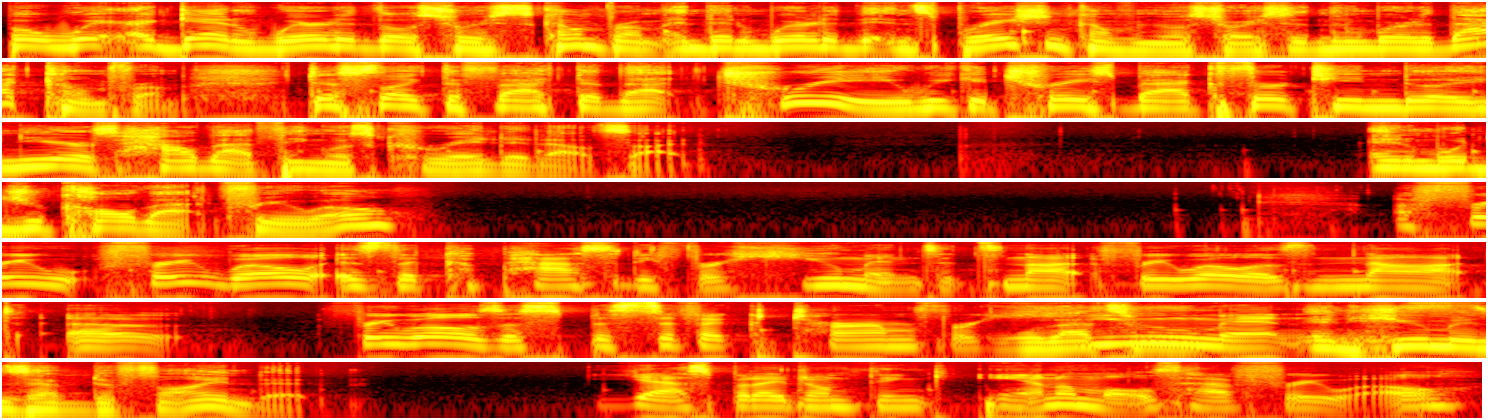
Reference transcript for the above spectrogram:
But where again, where did those choices come from? And then where did the inspiration come from those choices? And then where did that come from? Just like the fact that that tree, we could trace back 13 billion years how that thing was created outside. And would you call that free will? A free free will is the capacity for humans. It's not free will is not a free will is a specific term for Well, that's humans. and humans have defined it. Yes, but I don't think animals have free will.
